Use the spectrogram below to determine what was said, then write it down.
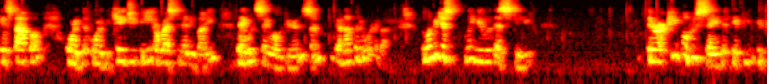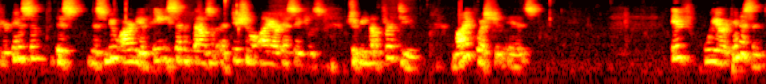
Gestapo or the or the KGB arrested anybody, they would say, "Well, if you're innocent, you got nothing to worry about." But let me just leave you with this, Steve. There are people who say that if you if you're innocent, this this new army of 87,000 additional IRS agents should be no threat to you. My question is if we are innocent,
